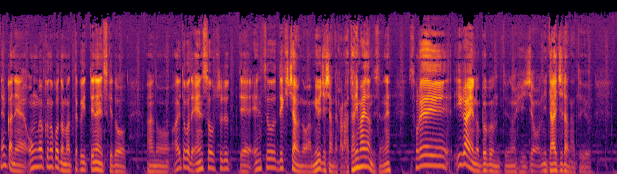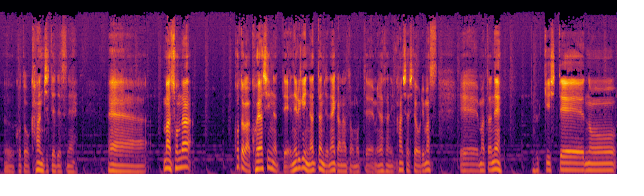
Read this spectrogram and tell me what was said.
なんかね音楽のこと全く言ってないですけどあのああいうところで演奏するって演奏できちゃうのはミュージシャンだから当たり前なんですよね。それ以外の部分っていうのは非常に大事だなということを感じてですね、えー、まあそんなことが肥やしになってエネルギーになったんじゃないかなと思って皆さんに感謝しております、えー、またね復帰しての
